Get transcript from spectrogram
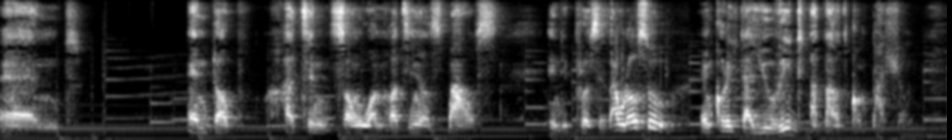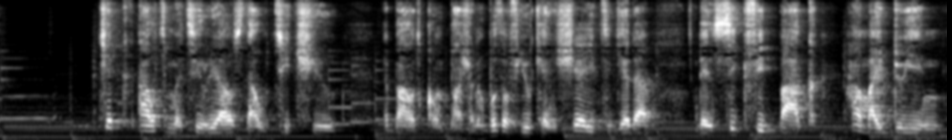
and end up hurting someone, hurting your spouse in the process. I would also encourage that you read about compassion. Check out materials that will teach you about compassion. Both of you can share it together, then seek feedback. How am I doing?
